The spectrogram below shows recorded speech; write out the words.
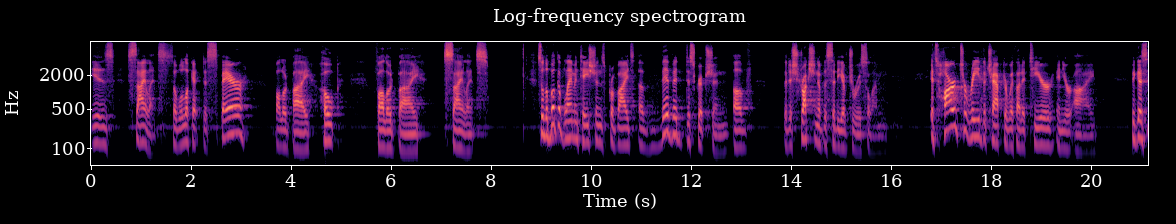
is silence. So we'll look at despair, followed by hope, followed by silence. So the book of Lamentations provides a vivid description of the destruction of the city of Jerusalem. It's hard to read the chapter without a tear in your eye because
